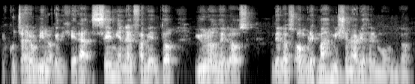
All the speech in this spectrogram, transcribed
Escucharon bien lo que dije, era semi-analfabeto y uno de los, de los hombres más millonarios del mundo.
